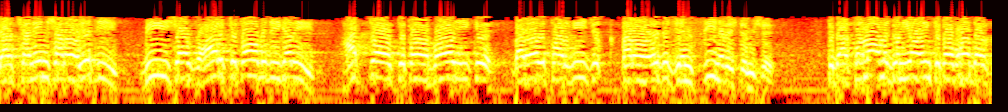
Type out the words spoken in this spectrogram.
در چنین شرایطی بیش از هر کتاب دیگری حتی کتابهایی که برای ترویج قراعد جنسی نوشته میشه که در تمام دنیا این کتابها در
